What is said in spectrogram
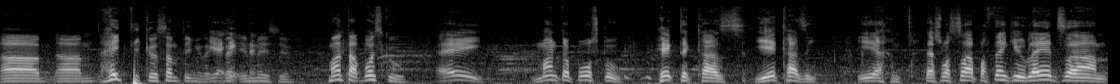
um, um, hectic or something like Yeah, that hectic. in Malaysia. Mantap bosku. Hey, Manta Bosco. Hectic cuz. Yeah, cuzzy. Yeah, that's what's up. Well, thank you, lads. Um,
